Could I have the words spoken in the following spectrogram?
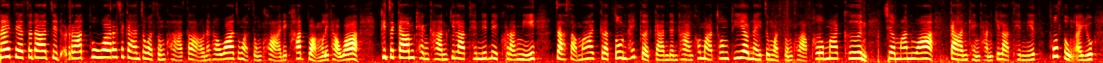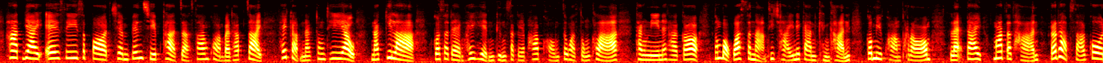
นายเจษดาจิตรัตน์ผู้ว่าราชการจังหวัดสงขลากล่าวนะคะว่าจังหวัดสงขลาเนี่ยคาดหวังเลยค่ะว่า กิจกรรมแข่งขันกีฬาเทนนิสในครั้งนี้ จะสามารถกระตุ้นให้เกิดการเดินทางเข้ามาท่องเที่ยวในจังหวัดสงขลาเพิ่มมากขึ้น เชื่อมั่นว่าการแข่งขันกีฬาเทนนิส ผู้สูงอายุหาดใหญ่ AC Sport Championship ค่ะจะสร้างความประทับใจให้กับนักท่องเที่ยว นักกีฬาก็แสดงให้เห็นถึงศักยภาพของจังหวัดสงขลาทางนี้นะคะก็ต้องบอกว่าสนามที่ใช้ในการแข่งขันก็มีความพร้อม และได้มาตรฐานระดับสากล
